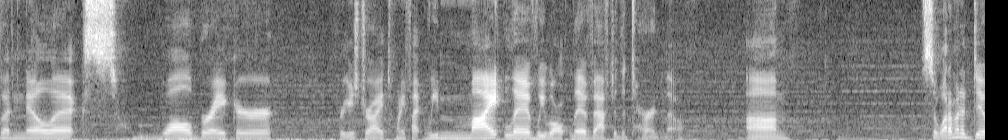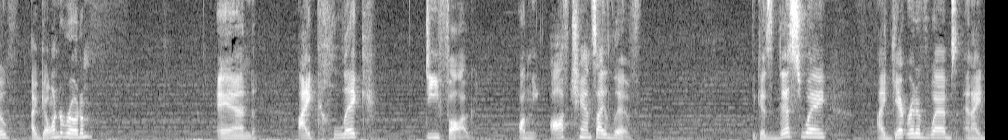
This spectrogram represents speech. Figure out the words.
Vanilluxe, Wall Breaker, Freeze Dry, 25. We might live. We won't live after the turn, though. Um, so what I'm going to do, I go into Rotom, and I click Defog on the off chance I live. Because this way, I get rid of webs, and I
